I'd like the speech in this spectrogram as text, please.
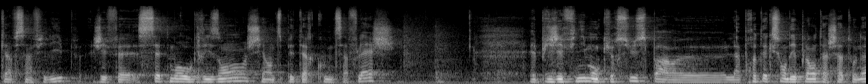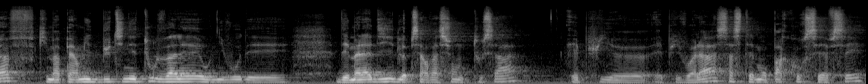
Cave Saint-Philippe. J'ai fait 7 mois au Grison, chez Hans-Peter Kuhn, sa flèche. Et puis j'ai fini mon cursus par euh, la protection des plantes à Châteauneuf, qui m'a permis de butiner tout le Valais au niveau des, des maladies, de l'observation de tout ça. Et puis, euh, et puis voilà, ça c'était mon parcours CFC.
